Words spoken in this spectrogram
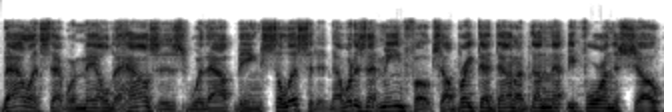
ballots that were mailed to houses without being solicited. Now, what does that mean, folks? I'll break that down. I've done that before on this show.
